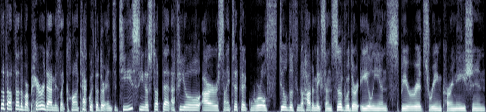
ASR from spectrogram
stuff outside of our paradigm is like contact with other entities, you know, stuff that I feel our scientific world still doesn't know how to make sense of, whether aliens, spirits, reincarnation,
